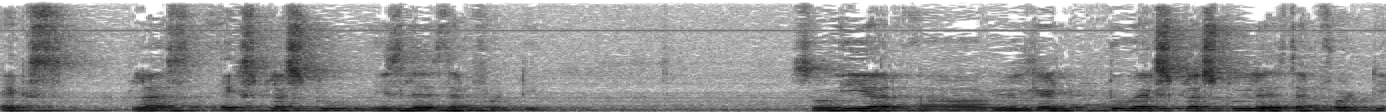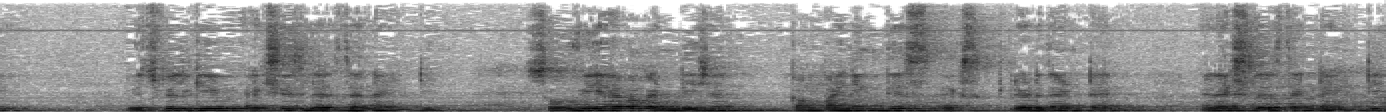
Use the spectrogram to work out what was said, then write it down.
x plus x plus 2 is less than 40 so here uh, we will get 2x plus 2 less than 40 which will give x is less than 90 so we have a condition combining this x greater than 10 and x less than 90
